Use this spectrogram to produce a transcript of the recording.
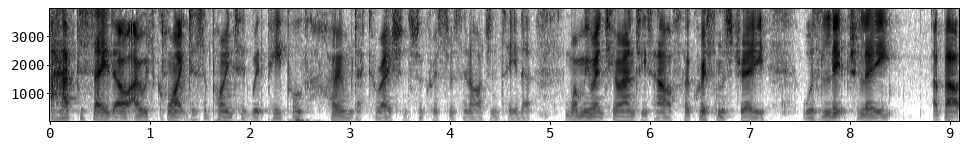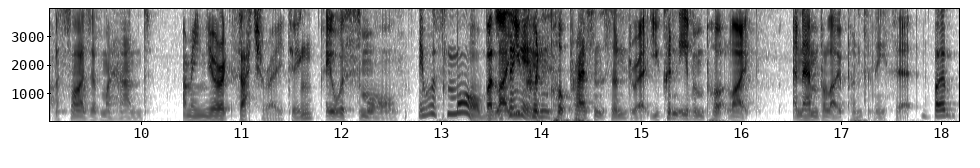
I have to say though, I was quite disappointed with people's home decorations for Christmas in Argentina. When we went to your auntie's house, her Christmas tree was literally about the size of my hand. I mean, you're exaggerating. It was small. It was small, but Like you is, couldn't put presents under it. You couldn't even put like an envelope underneath it. But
